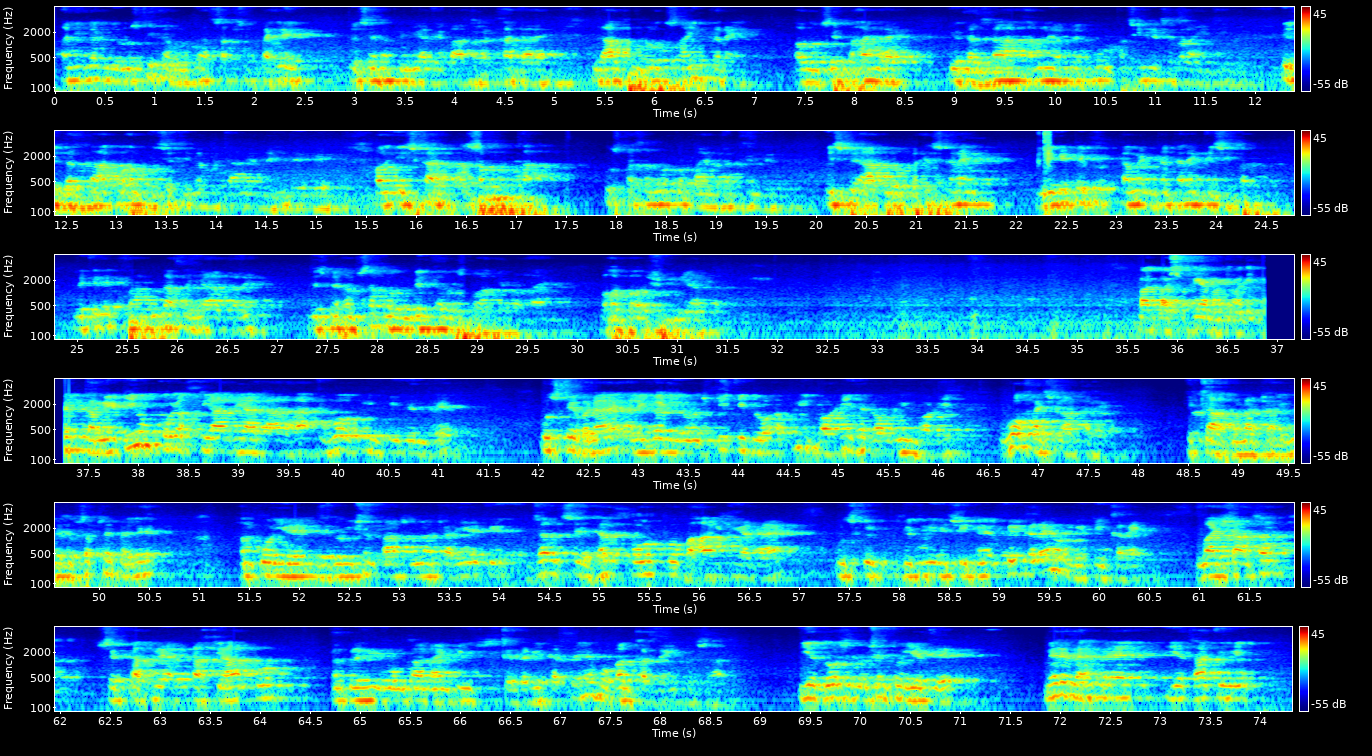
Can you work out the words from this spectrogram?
علی گڑھ یونیورسٹی کا مدعا سب سے پہلے پریزیڈنٹ آف انڈیا کے پاس رکھا جائے، لاکھوں لوگ سائن کریں اور ان سے کہا جائے، یہ درگاہ ہم نے اپنے خون پسینے سے بنائی تھی، اس درگاہ کو ہم کسی قیمت پر جانے نہیں دیں گے اور اس کا تصور تھا، اس تصور کو قائم رکھیں گے۔ اس پہ آپ لوگ بحث کریں نگیٹو کمنٹ نہ کریں کسی پر، لیکن ایک فارمولہ تیار کریں۔ جس میں ہم سب لوگ مل کر اس کو آگے بڑھائیں بہت بہت شکریہ بہت بہت شکریہ محتمہ دی کمیٹیوں کو اختیار دیا جا رہا کہ وہ اپنی اوپینین دے اس کے بجائے علی گڑھ یونیورسٹی کی جو اپنی باڈی ہے گورننگ باڈی وہ فیصلہ کرے کہ کیا ہونا چاہیے۔ تو سب سے پہلے ہم کو یہ ریزولوشن پاس ہونا چاہیے کہ جلد سے جلد کورٹ کو بحال کیا جائے۔ اس کی جتنی بھی سیٹیں فل کریں اور میٹنگ کریں۔ وائس چانسلر سے اپنے اختیار کو ٹمپریری روم کا نائنٹی کے ذریعے کرتے ہیں، وہ بند کر دیں گے ساتھ یہ دو سلوشن تو یہ تھے۔ میرے ذہن میں یہ تھا کہ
